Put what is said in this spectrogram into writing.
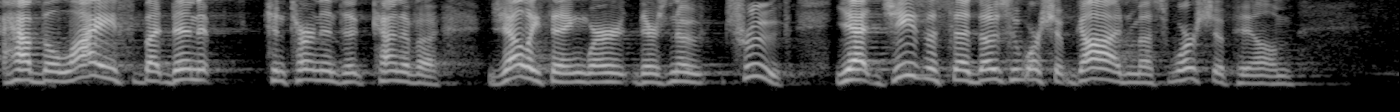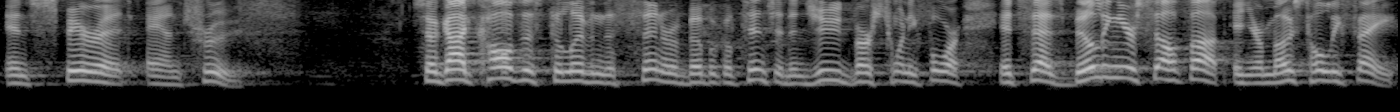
have the life, but then it can turn into kind of a jelly thing where there's no truth. Yet Jesus said those who worship God must worship him in spirit and truth. So God calls us to live in the center of biblical tension. In Jude, verse 24, it says, building yourself up in your most holy faith,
